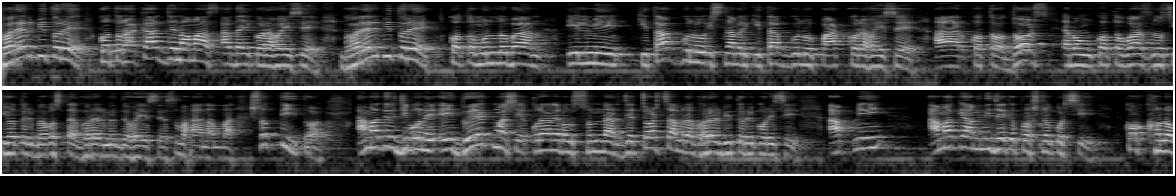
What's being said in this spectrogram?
ঘরের ভিতরে কত রাকাত যে নামাজ আদায় করা হয়েছে, ঘরের ভিতরে কত মূল্যবান ইলমি কিতাবগুলো, ইসলামের কিতাবগুলো পাঠ করা হয়েছে, আর কত দর্শ এবং কত ওয়াজ নসিহতের ব্যবস্থা ঘরের মধ্যে হয়েছে সুবাহান আল্লাহ সত্যিই তো, আমাদের জীবনে এই দু এক মাসে কোরআন এবং সুন্নার যে চর্চা আমরা ঘরের ভিতরে করেছি। আপনি আমাকে আমি নিজেকে প্রশ্ন করছি, কখনো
